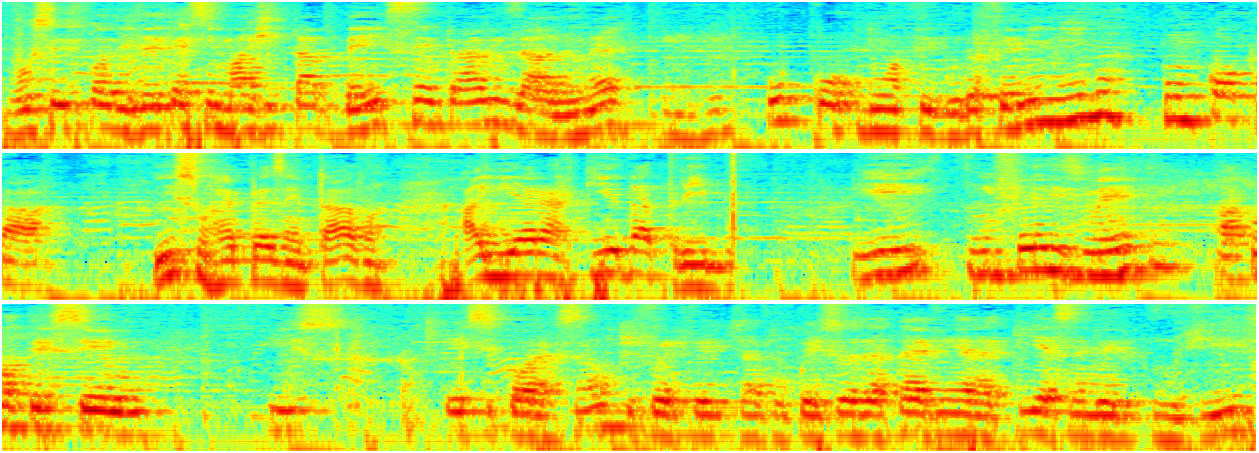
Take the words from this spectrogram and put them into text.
vocês podem ver que essa imagem está bem centralizada, né? O corpo de uma figura feminina com um cocar. Isso representava a hierarquia da tribo. E infelizmente aconteceu isso, esse coração que foi feito já por pessoas até vieram aqui acender ele com giz.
